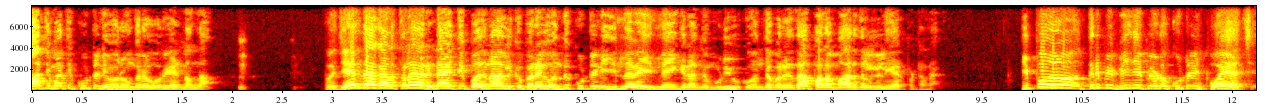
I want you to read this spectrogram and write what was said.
மாற்றி மாற்றி கூட்டணி வருங்கிற ஒரு எண்ணம் தான் இப்போ ஜெயலலிதா காலத்தில் ரெண்டாயிரத்தி பதினாலுக்கு பிறகு வந்து கூட்டணி இல்லவே இல்லைங்கிற அந்த முடிவுக்கு வந்த பிறகுதான் பல மாறுதல்கள் ஏற்பட்டன. இப்போ திருப்பி பிஜேபியோட கூட்டணி போயாச்சு.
